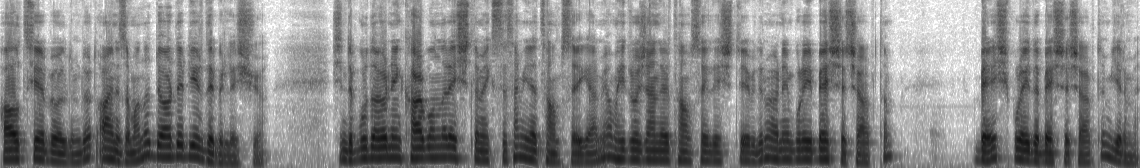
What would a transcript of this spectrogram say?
6'ya böldüm 4. Aynı zamanda 4'e 1 de birleşiyor. Şimdi burada örneğin karbonları eşitlemek istesem yine tam sayı gelmiyor ama hidrojenleri tam sayıyla eşitleyebilirim. Örneğin burayı 5 ile çarptım. 5. Burayı da 5 ile çarptım 20.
